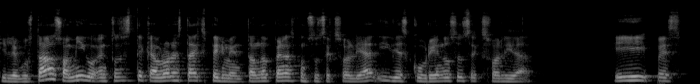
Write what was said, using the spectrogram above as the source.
Y le gustaba a su amigo. Entonces este cabrón está experimentando apenas con su sexualidad y descubriendo su sexualidad. Y pues,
